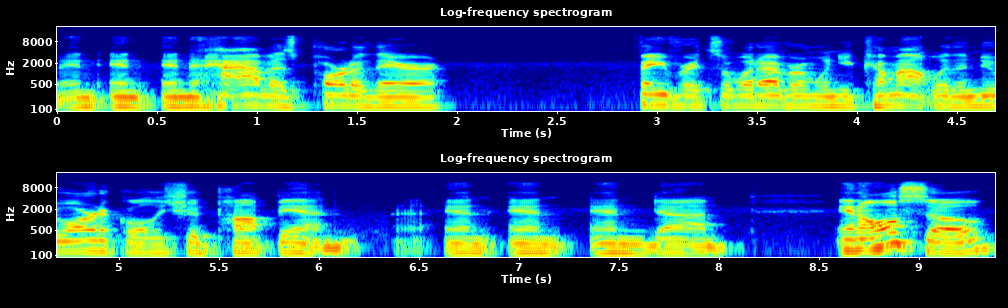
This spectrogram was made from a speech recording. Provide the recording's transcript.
and and and have as part of their favorites or whatever. And when you come out with a new article, it should pop in, and and and um, and also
